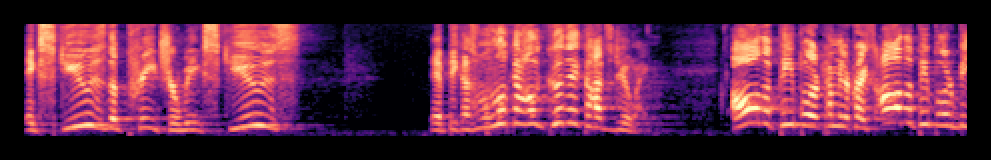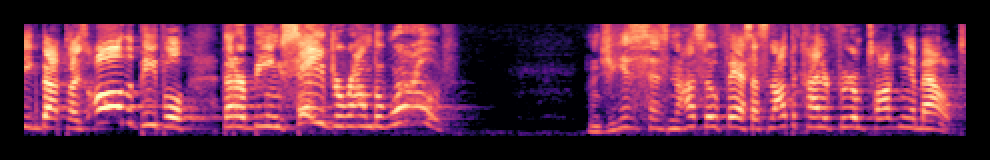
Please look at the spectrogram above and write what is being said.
excuse the preacher, we excuse it because, well, look at how good that God's doing. All the people are coming to Christ, all the people are being baptized, all the people that are being saved around the world. And Jesus says, Not so fast. That's not the kind of fruit I'm talking about.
